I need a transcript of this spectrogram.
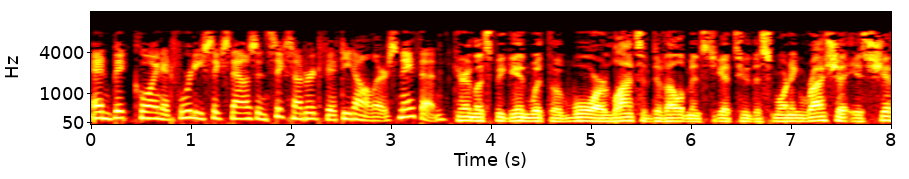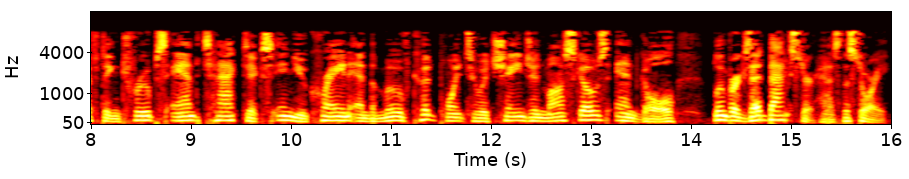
and Bitcoin at $46,650. Nathan. Karen, let's begin with the war. Lots of developments to get to this morning. Russia is shifting troops and tactics in Ukraine, and the move could point to a change in Moscow's end goal. Bloomberg's Ed Baxter has the story.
